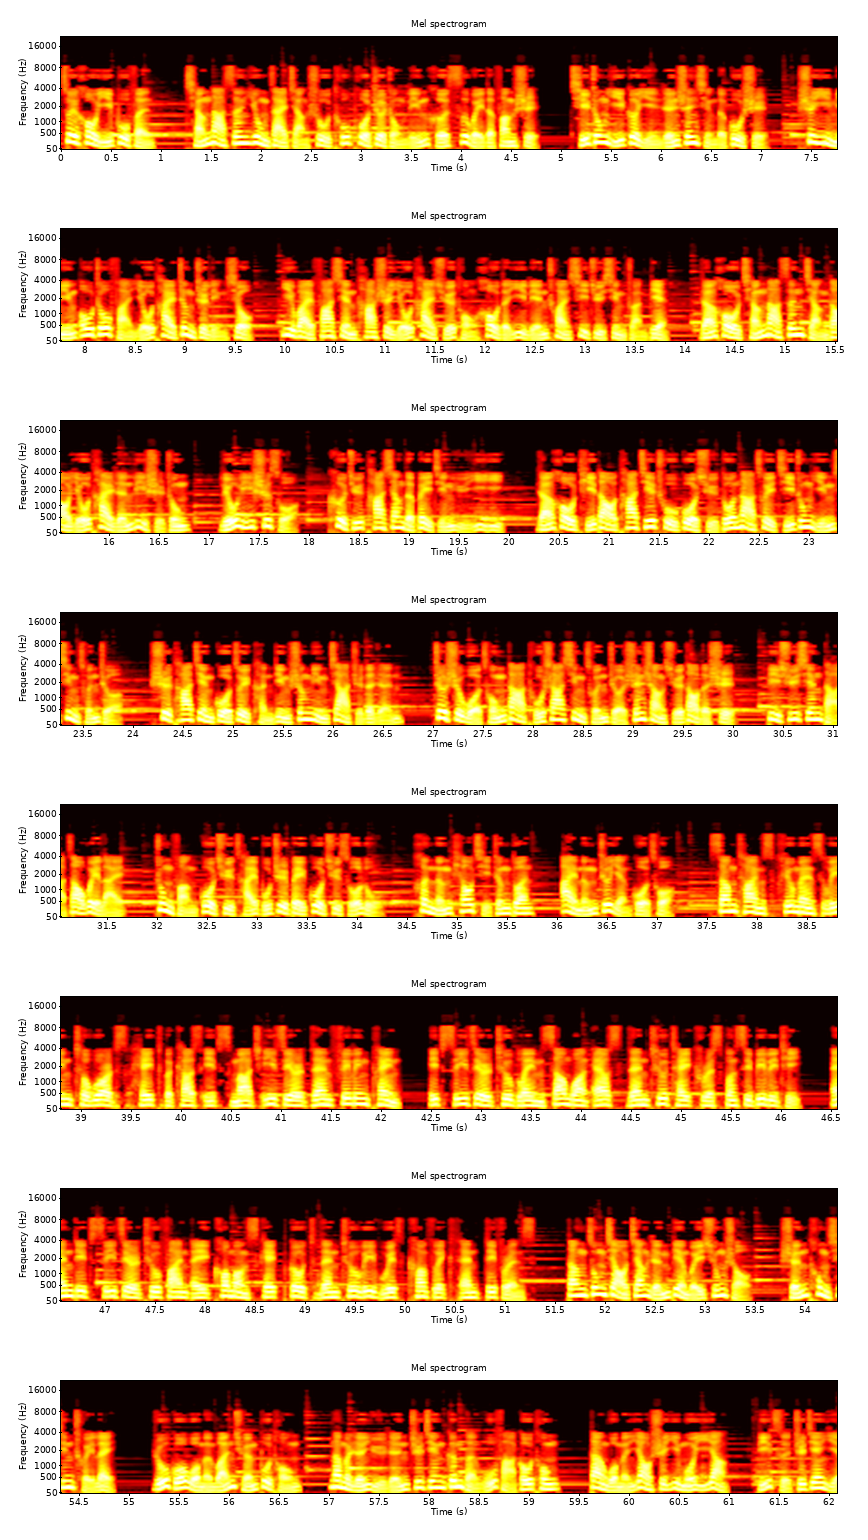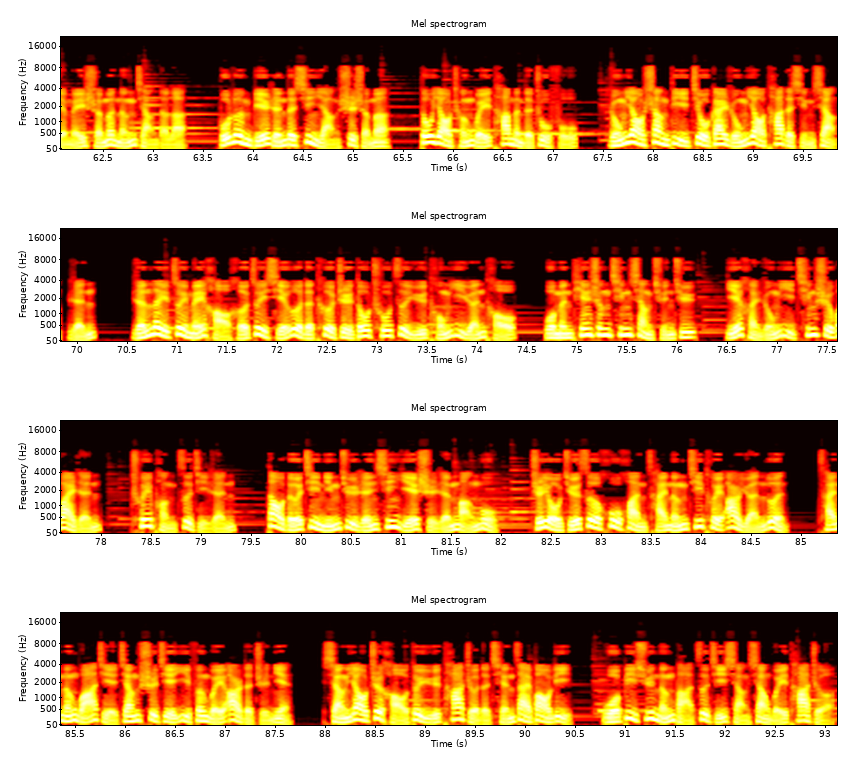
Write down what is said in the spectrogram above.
最后一部分，强纳森用在讲述突破这种零和思维的方式。其中一个引人深省的故事，是一名欧洲反犹太政治领袖意外发现他是犹太血统后的一连串戏剧性转变。然后，强纳森讲到犹太人历史中流离失所、客居他乡的背景与意义。然后提到他接触过许多纳粹集中营幸存者，是他见过最肯定生命价值的人。这是我从大屠杀幸存者身上学到的事：必须先打造未来，重访过去，才不致被过去所掳。恨能挑起争端，爱能遮掩过错。Sometimes humans lean towards hate because it's much easier than feeling pain. It's easier to blame someone else than to take responsibility. And it's easier to find a common scapegoat than to live with conflict and difference。当宗教将人变为凶手，神痛心垂泪。如果我们完全不同，那么人与人之间根本无法沟通。但我们要是一模一样，彼此之间也没什么能讲的了。不论别人的信仰是什么，都要成为他们的祝福。荣耀上帝就该荣耀他的形象。人，人类最美好和最邪恶的特质都出自于同一源头。我们天生倾向群居。也很容易轻视外人，吹捧自己人。道德既凝聚人心，也使人盲目。只有角色互换，才能击退二元论，才能瓦解将世界一分为二的执念。想要治好对于他者的潜在暴力，我必须能把自己想象为他者。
